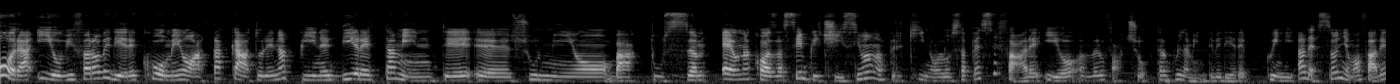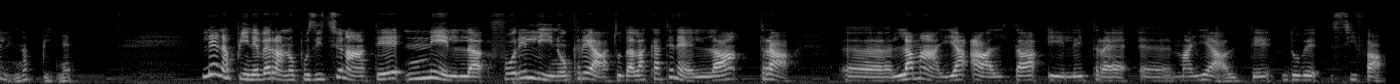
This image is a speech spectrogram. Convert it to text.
Ora io vi farò vedere come ho attaccato le nappine direttamente eh, sul mio Bactus. È una cosa semplicissima, ma per chi non lo sapesse fare io ve lo faccio tranquillamente vedere. Quindi adesso andiamo a fare le nappine. Le nappine verranno posizionate nel forellino creato dalla catenella tra eh, la maglia alta e le tre eh, maglie alte dove si fa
